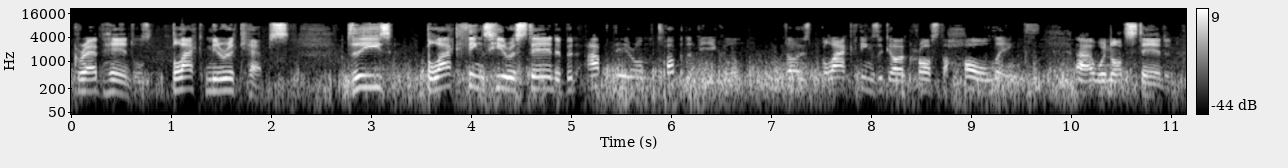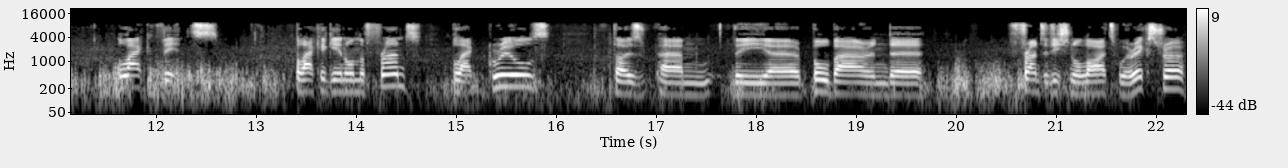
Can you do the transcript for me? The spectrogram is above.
grab handles, black mirror caps. These black things here are standard, but up there on the top of the vehicle, those black things that go across the whole length uh, were not standard. Black vents, black again on the front, black grills, those um, the uh, bull bar and uh, front additional lights were extra.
